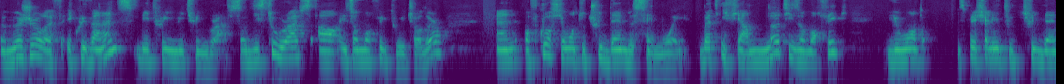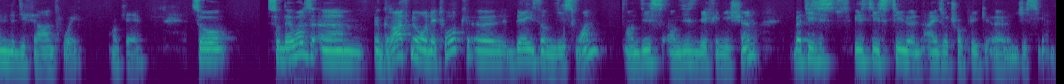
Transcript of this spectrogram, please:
a, measure of equivalence between, between graphs. So these two graphs are isomorphic to each other. And of course, you want to treat them the same way. But if you are not isomorphic, you want especially to treat them in a different way. Okay, so so there was um, a graph neural network uh, based on this one, on this on this definition, but it is, it is still an isotropic uh, GCN.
